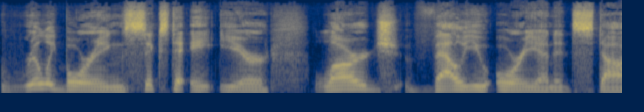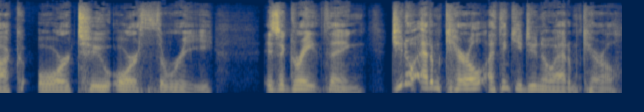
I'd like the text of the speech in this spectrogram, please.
really boring six to eight year, large value oriented stock or two or three is a great thing. Do you know Adam Carroll? I think you do know Adam Carroll.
